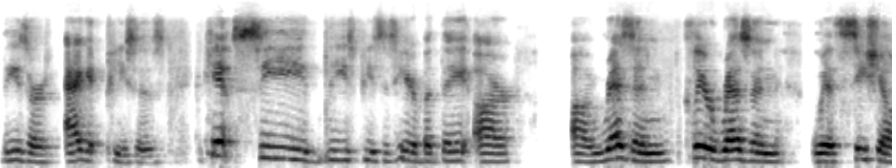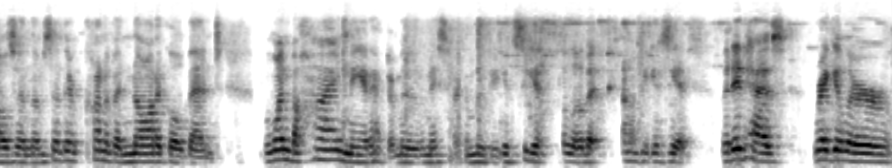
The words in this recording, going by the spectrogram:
these are agate pieces. You can't see these pieces here, but they are uh, resin, clear resin with seashells in them. So they're kind of a nautical bent. The one behind me, I'd have to move. Let me see if I can move. You can see it a little bit. I don't know if you can see it, but it has regular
